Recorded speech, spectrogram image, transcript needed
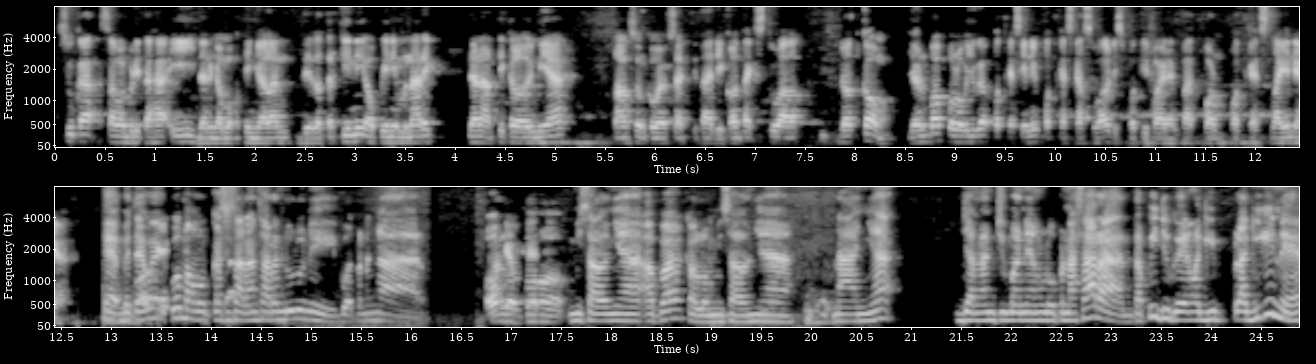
suka sama berita HI dan nggak mau ketinggalan berita terkini, opini menarik, dan artikel ilmiah, langsung ke website kita di kontekstual.com. Jangan lupa follow juga podcast ini, podcast kasual di Spotify dan platform podcast lainnya. Ya, BTW, gue mau kasih saran-saran dulu nih buat pendengar. Oke, Kalau oke. misalnya apa? Kalau misalnya nanya jangan cuman yang lu penasaran, tapi juga yang lagi lagi in ya.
